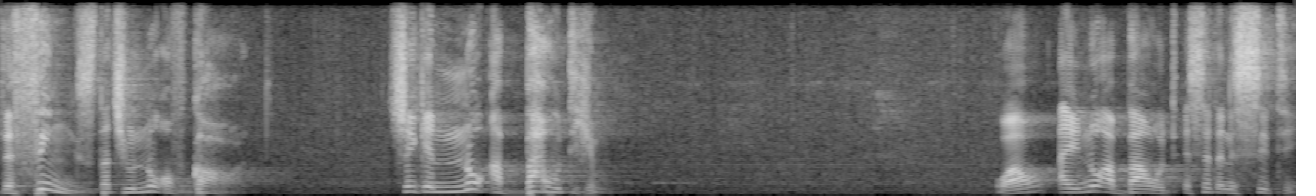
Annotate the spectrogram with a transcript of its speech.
the things that you know of God. So you can know about Him. Well, I know about a certain city.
